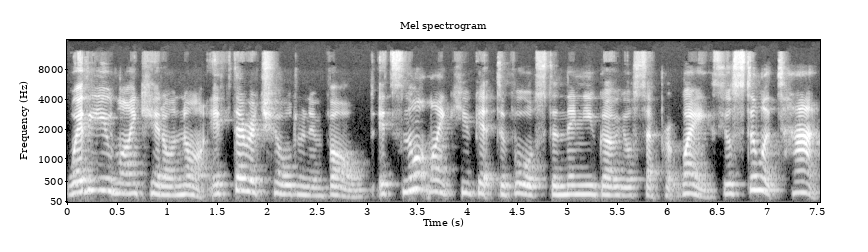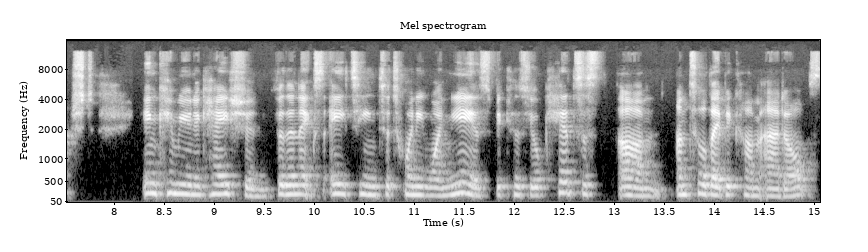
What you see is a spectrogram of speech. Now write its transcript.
whether you like it or not, if there are children involved, it's not like you get divorced and then you go your separate ways. You're still attached in communication for the next 18 to 21 years because your kids um, until they become adults.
